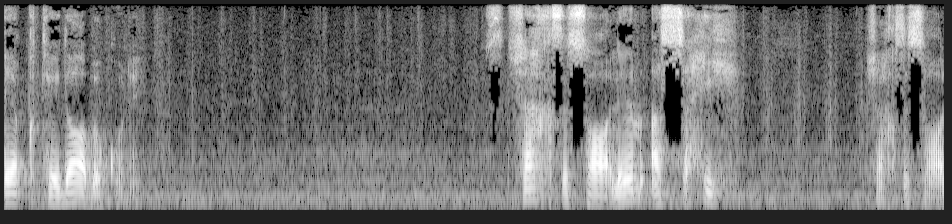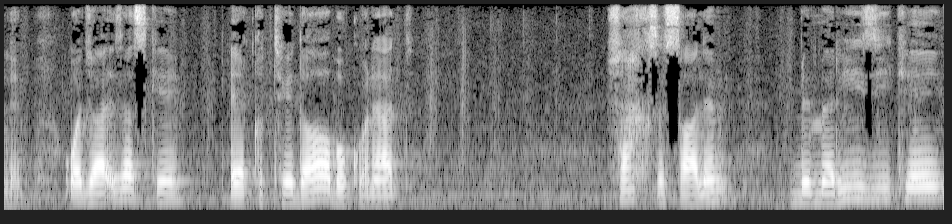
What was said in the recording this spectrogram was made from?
اقتدا بکنه شخص سالم از صحیح شخص سالم. و جائز است که اقتدا بکند شخص سالم به مریضی که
